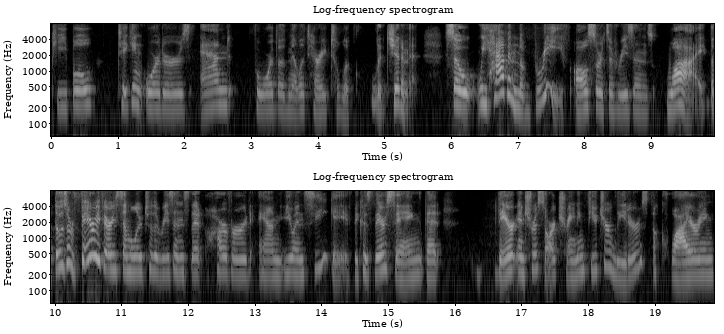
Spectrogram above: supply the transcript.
people taking orders and for the military to look legitimate. So we have in the brief all sorts of reasons why, but those are very, very similar to the reasons that Harvard and UNC gave, because they're saying that their interests are training future leaders, acquiring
